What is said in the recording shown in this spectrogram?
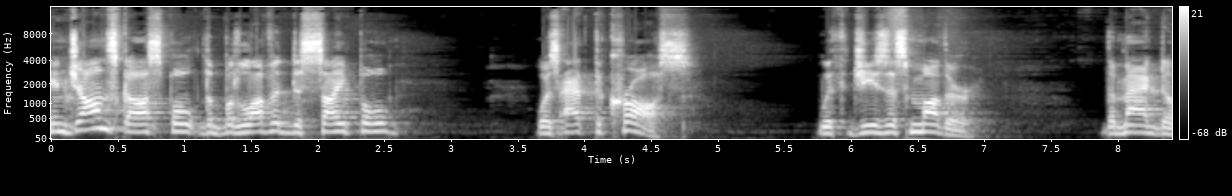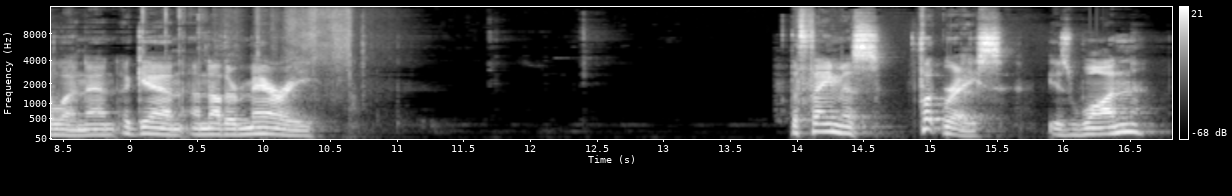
In John's gospel, the beloved disciple was at the cross with Jesus' mother, the Magdalene, and again another Mary. The famous foot race is won,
